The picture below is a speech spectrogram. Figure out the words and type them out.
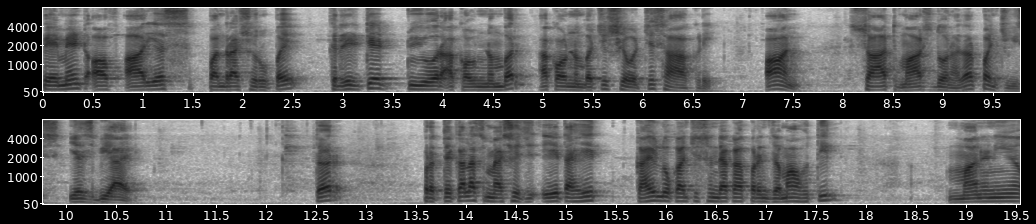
payment of R S पंधराशे रुपये credited to your account number account नंबरचे शेवटचे सहा आकडे. ऑन सात मार्च दोन हजार पंचवीस एस बी आय तर प्रत्येकालाच मॅसेज येत आहेत. काही लोकांचे संध्याकाळपर्यंत जमा होतील. माननीय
